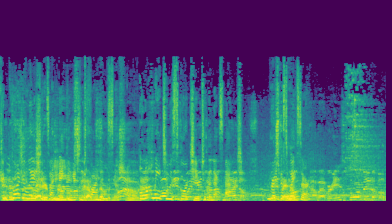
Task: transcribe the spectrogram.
Congratulations better on making it to the I up finals. against you. Allow me to escort you to the next match. Right Yes, this way, sir. However, is formidable.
